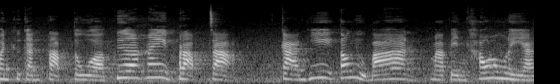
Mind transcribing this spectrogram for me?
มันคือการปรับตัวเพื่อให้ปรับจากการที่ต้องอยู่บ้านมาเป็นเข้าโรงเรียน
